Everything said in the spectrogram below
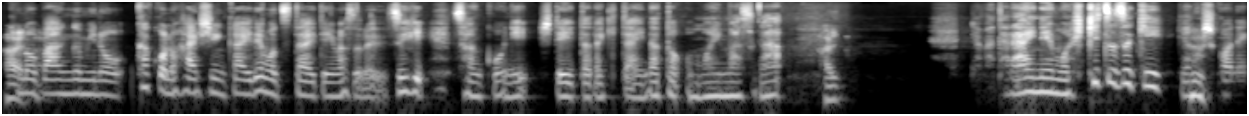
はい。この番組の過去の配信会でも伝えていますので、ぜひ参考にしていただきたいなと思いますが、はい。じゃあまた来年も引き続きよろしくお願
